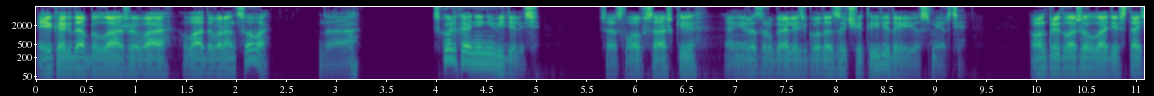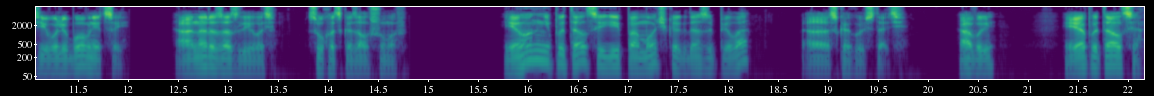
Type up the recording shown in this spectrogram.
И когда была жива Лада Воронцова? Да. Сколько они не виделись? Со слов Сашки, они разругались года за четыре до ее смерти. Он предложил Ладе стать его любовницей, а она разозлилась, сухо сказал Шумов. И он не пытался ей помочь, когда запила? А с какой стати? А вы? Я пытался.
